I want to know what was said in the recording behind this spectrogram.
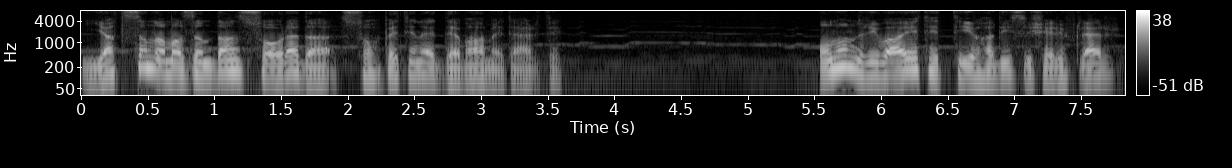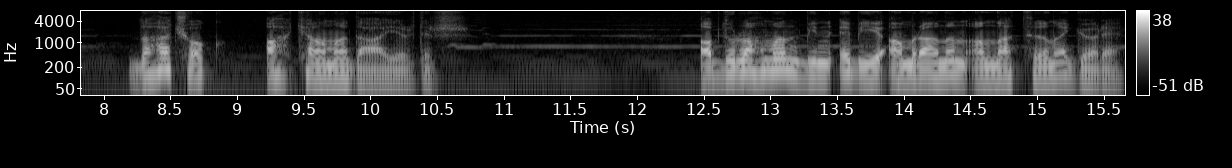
Yatsı namazından sonra da sohbetine devam ederdi. Onun rivayet ettiği hadis-i şerifler daha çok ahkama dairdir. Abdurrahman bin Ebi Amra'nın anlattığına göre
